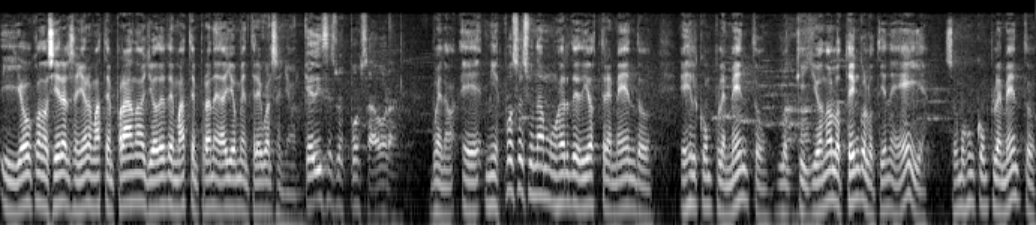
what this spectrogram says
y yo conociera al Señor más temprano, yo desde más temprana edad yo me entrego al Señor. ¿Qué dice su esposa ahora? Bueno, eh, mi esposo es una mujer de Dios tremendo es el complemento. Lo que yo no lo tengo, lo tiene ella. Somos un complemento.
